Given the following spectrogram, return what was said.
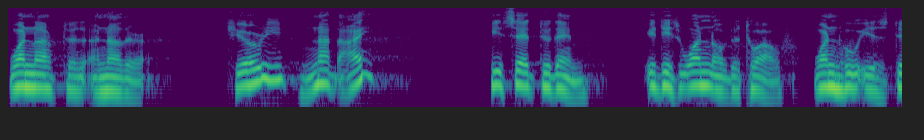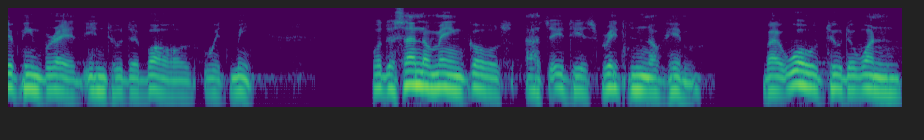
one after another, Surely not I? He said to them, It is one of the twelve, one who is dipping bread into the bowl with me. For the Son of Man goes as it is written of him, but woe to the one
